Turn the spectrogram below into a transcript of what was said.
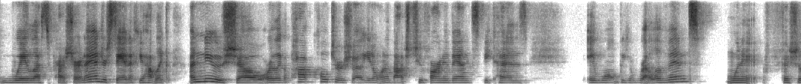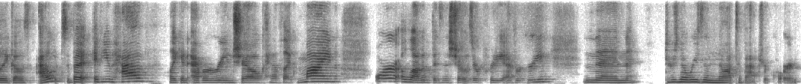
way less pressure. And I understand if you have like a news show or like a pop culture show, you don't want to batch too far in advance because it won't be relevant when it officially goes out. But if you have like an evergreen show, kind of like mine, or a lot of business shows are pretty evergreen, then there's no reason not to batch record.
